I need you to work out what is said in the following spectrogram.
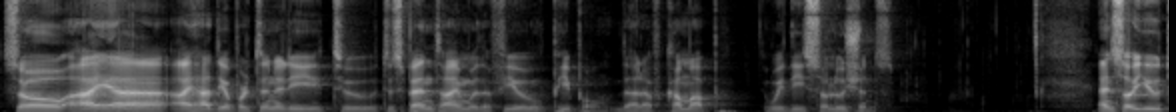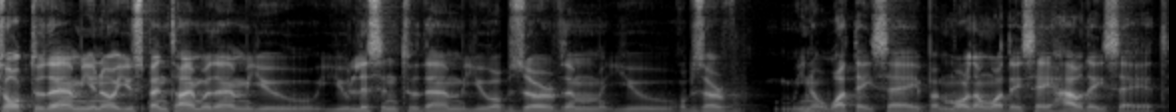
So I, uh, I had the opportunity to, to spend time with a few people that have come up with these solutions. And so you talk to them, you know, you spend time with them, you you listen to them, you observe them, you observe, you know, what they say, but more than what they say, how they say it,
